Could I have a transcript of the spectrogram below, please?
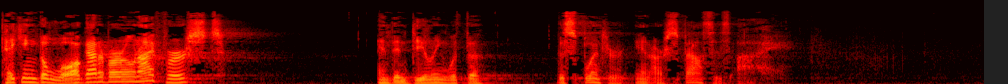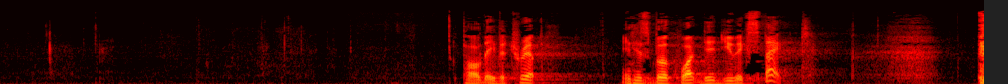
taking the log out of our own eye first, and then dealing with the, the splinter in our spouse's eye. Paul David Tripp, in his book, What Did You Expect?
